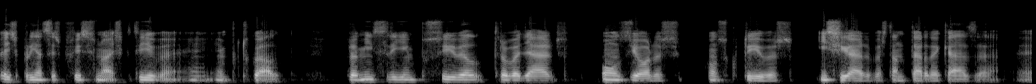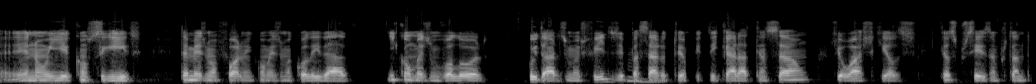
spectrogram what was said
experiências profissionais que tive em, em Portugal. Para mim seria impossível trabalhar 11 horas consecutivas e chegar bastante tarde a casa. Eh, eu não ia conseguir, da mesma forma e com a mesma qualidade e com o mesmo valor, cuidar dos meus filhos e passar uhum. o tempo e dedicar a atenção que eu acho que eles, que eles precisam. Portanto,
